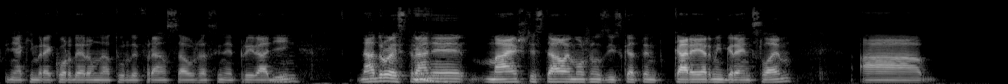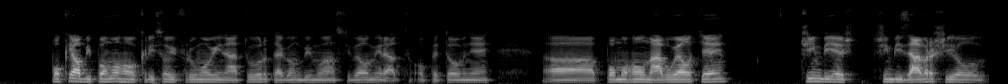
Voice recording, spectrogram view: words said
k nejakým rekordérom na Tour de France sa už asi nepriradí. Mm. Na druhej strane mm. má ešte stále možnosť získať ten kariérny Grand Slam a pokiaľ by pomohol Chrisovi Frumovi na Tour, tak on by mu asi veľmi rád opätovne uh, pomohol na Vuelte, čím by, eš, čím by završil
